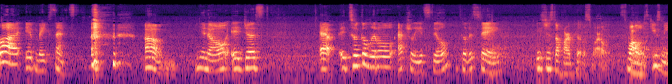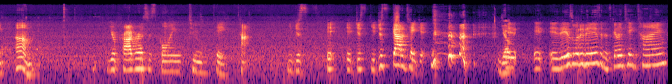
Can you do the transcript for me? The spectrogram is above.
but it makes sense. um, you know, it just, it, it took a little, actually, it's still, till this day, it's just a hard pill to swallow. Swallow, mm. excuse me. Um, your progress is going to take time. You just it it just you just gotta take it. yep. It, it, it is what it is and it's gonna take time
